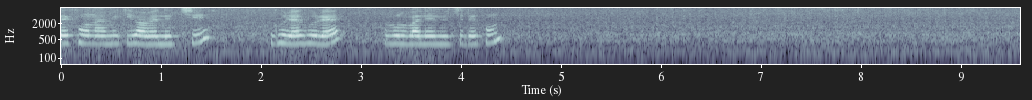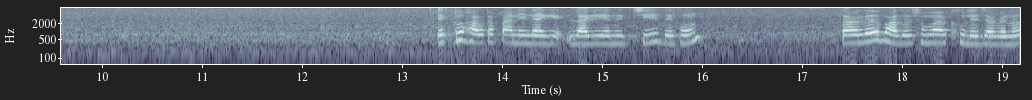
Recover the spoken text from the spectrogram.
দেখুন আমি কীভাবে নিচ্ছি। ঘুরে ঘুরে রোল বানিয়ে নিচ্ছি, দেখুন। একটু হালকা পানি লাগিয়ে নিচ্ছি, দেখুন। তাহলে ভাজার সময় আর খুলে যাবে না।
